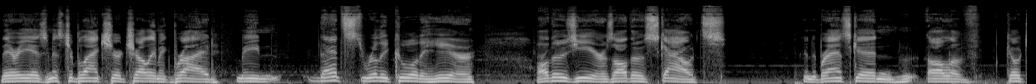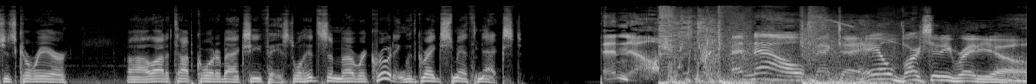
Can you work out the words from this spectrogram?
There he is, Mr. Blackshirt, Charlie McBride. I mean, that's really cool to hear. All those years, all those scouts in Nebraska and all of coach's career. Uh, a lot of top quarterbacks he faced. We'll hit some uh, recruiting with Greg Smith next. And now. And now, back to Hail Varsity Radio.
